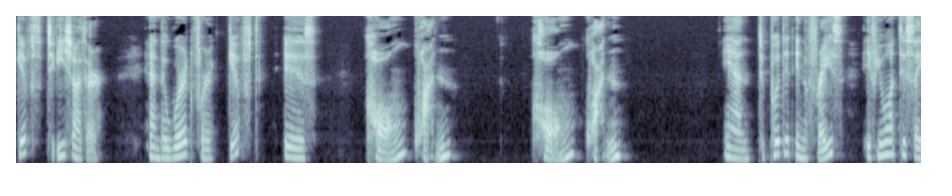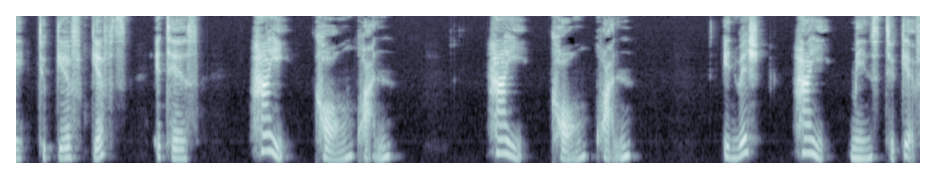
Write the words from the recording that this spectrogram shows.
gifts to each other. And the word for gift is ของขวัญของขวัญ And to put it in a phrase, if you want to say to give gifts, it is ให้ของขวัญให้ของขวัญ in which ให้ means to give.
